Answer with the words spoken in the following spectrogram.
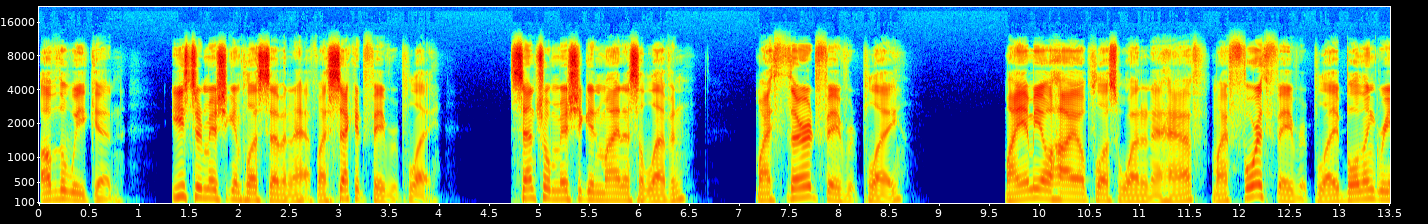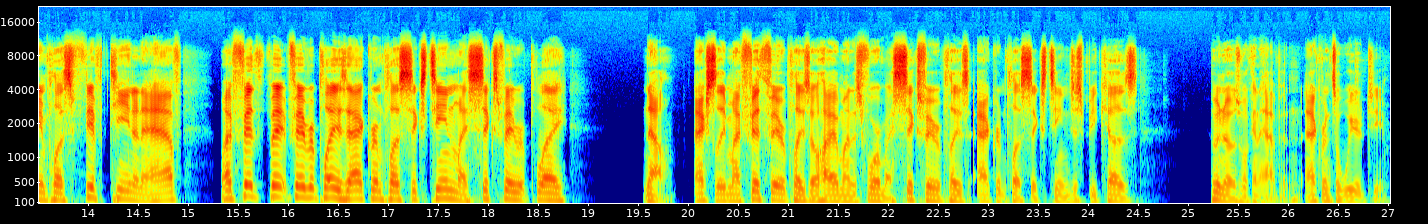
of the weekend, Eastern Michigan plus seven and a half. My second favorite play, Central Michigan minus 11. My third favorite play, Miami, Ohio plus one and a half. My fourth favorite play, Bowling Green plus 15 and a half. My fifth fa- favorite play is Akron plus 16. My sixth favorite play, no, actually, my fifth favorite play is Ohio minus four. My sixth favorite play is Akron plus 16, just because who knows what can happen. Akron's a weird team.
